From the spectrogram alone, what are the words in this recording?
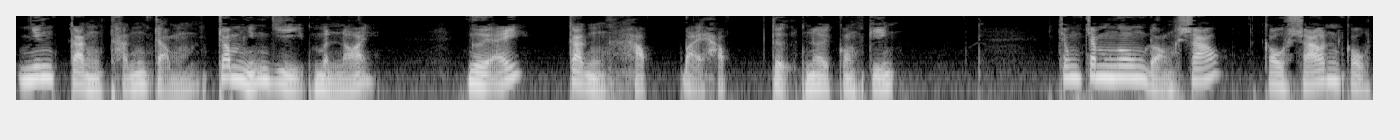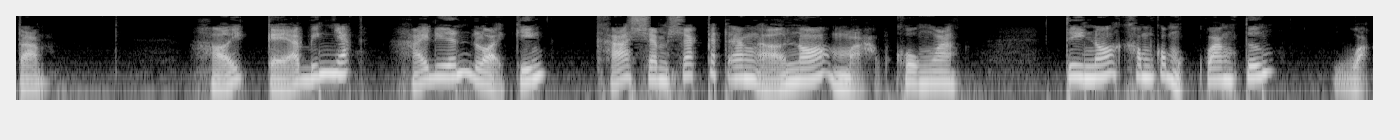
nhưng cần thận trọng trong những gì mình nói. Người ấy cần học bài học từ nơi con kiến. Trong châm ngôn đoạn 6, câu 6 đến câu 8. Hỡi kẻ biến nhắc, hãy đi đến loài kiến, khá xem xét cách ăn ở nó mà học khôn ngoan. Tuy nó không có một quan tướng, hoặc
